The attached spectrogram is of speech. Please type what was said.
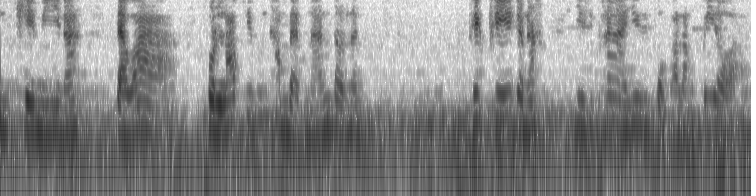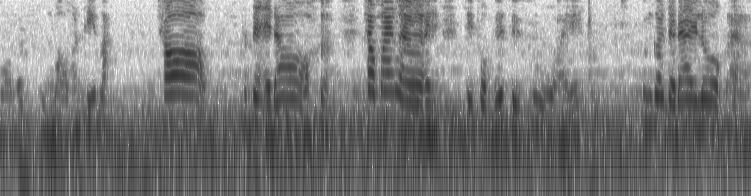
ำเคมีนะ แต่ว่าผลลัพธ์ที่เพิ่งทำแบบนั้นตอนนั้นพีคๆกันนะยี่สิบห้ายี่สิบหกกำลังเปรี้ยวอะหมอคุณหมอพันทิพย์อะชอบท่านเป็นไอดอลชอบมากเลย สีผมที่สวยๆเพิ่งก็จะได้โรคอ่า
